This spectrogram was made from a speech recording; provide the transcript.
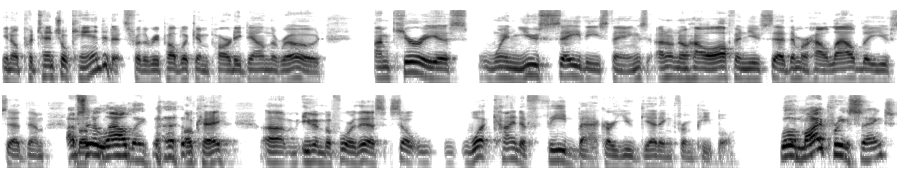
you know potential candidates for the republican party down the road. I'm curious when you say these things i don't know how often you've said them or how loudly you've said them i've but, said it loudly. Okay um, even before this. So what kind of feedback are you getting from people? Well in my precinct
